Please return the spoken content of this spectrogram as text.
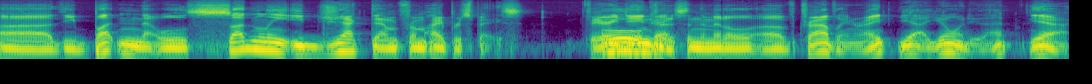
uh, the button that will suddenly eject them from hyperspace. Very Oh, okay. dangerous in the middle of traveling, right? Yeah, you don't want to do that. Yeah.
